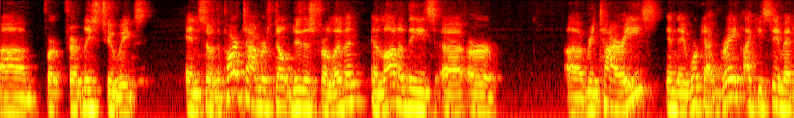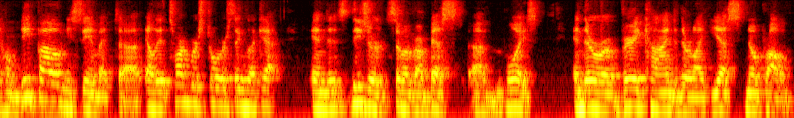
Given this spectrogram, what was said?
um, for for at least two weeks. And so the part timers don't do this for a living. And a lot of these uh, are uh, retirees, and they work out great. Like you see them at Home Depot, and you see them at uh, Elliott's hardware stores, things like that. And this, these are some of our best uh, employees, and they were very kind, and they're like, "Yes, no problem."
